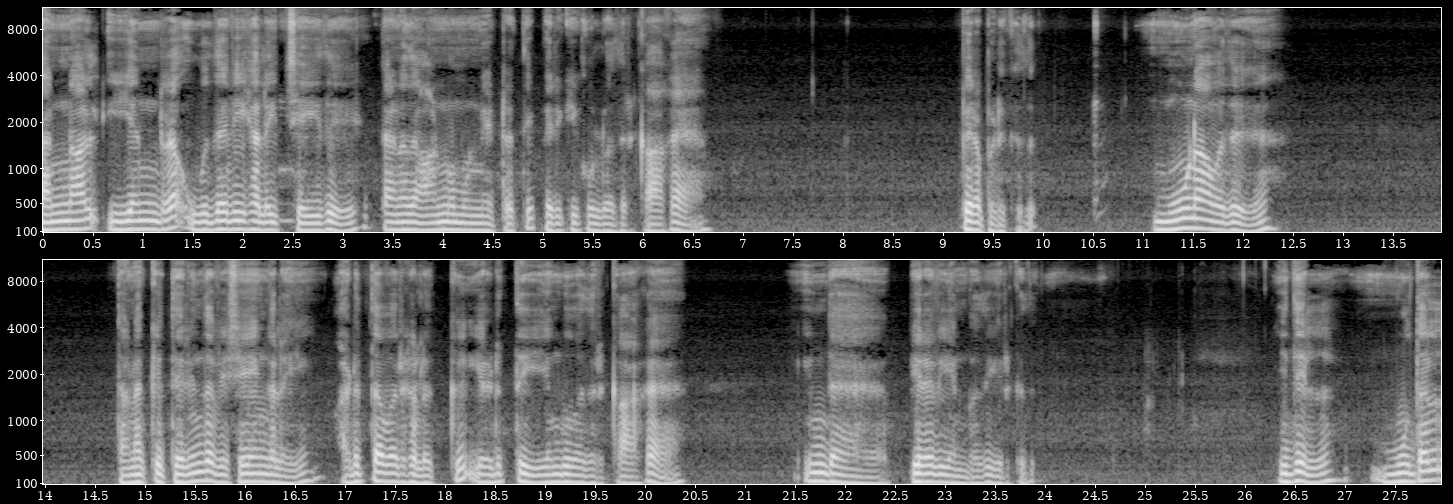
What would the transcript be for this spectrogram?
தன்னால் இயன்ற உதவிகளை செய்து தனது ஆன்ம முன்னேற்றத்தை பெருக்கிக் கொள்வதற்காக பிறப்பெடுக்குது. மூணாவது தனக்கு தெரிந்த விஷயங்களை அடுத்தவர்களுக்கு எடுத்து இயம்புவதற்காக இந்த பிறவி என்பது இருக்குது. இதில் முதல்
